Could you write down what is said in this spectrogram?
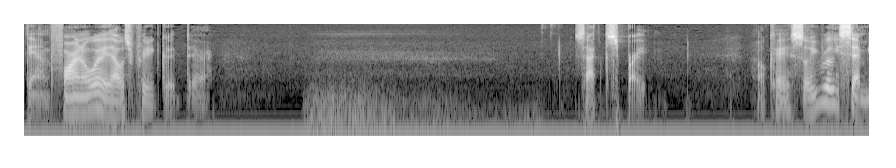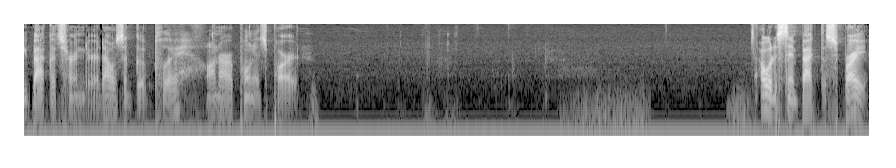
Damn, far and away, that was pretty good there. Sack the sprite. Okay, so he really set me back a turn there. That was a good play on our opponent's part. I would have sent back the sprite.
